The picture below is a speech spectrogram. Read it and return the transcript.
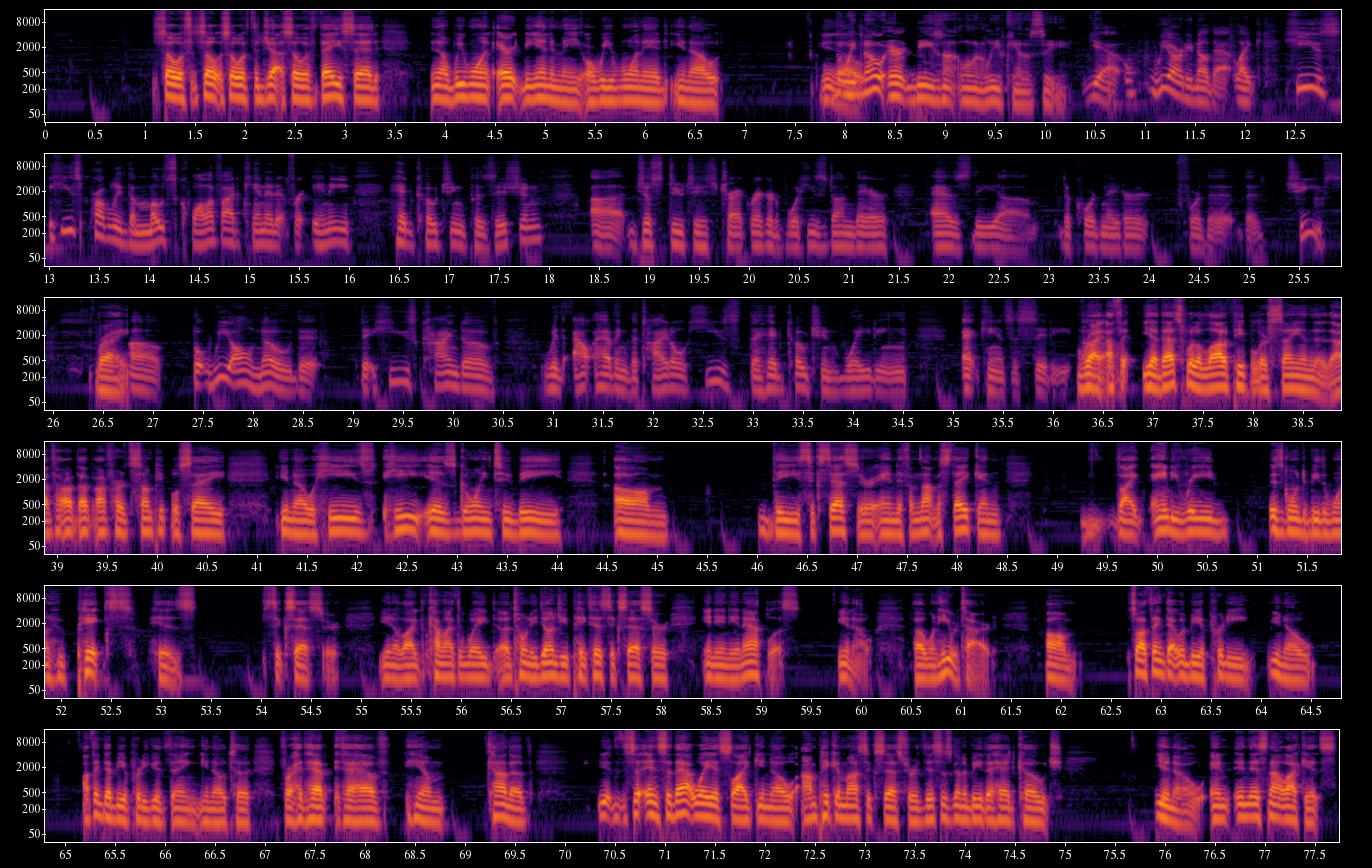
So if so so if the jo- so if they said, you know, we want Eric Bieniemy or we wanted, you know, you But we know Eric B is not going to leave Kansas City. yeah, we already know that. Like he's he's probably the most qualified candidate for any head coaching position, uh, just due to his track record of what he's done there as the uh, the coordinator for the the Chiefs. right. Uh, but we all know that that he's kind of without having the title, he's the head coach in waiting at Kansas City. Right. I Um, think yeah, that's what a lot of people are saying. That I've heard, I've I've heard some people say, you know, he's he is going to be um the successor, and if I'm not mistaken, like Andy Reid is going to be the one who picks his successor. You know, like kind of like the way uh, Tony Dungy picked his successor in Indianapolis. You know, uh, when he retired. Um, so I think that would be a pretty, you know, I think that'd be a pretty good thing, you know, to for to have to have him kind of, and so that way it's like you know I'm picking my successor. This is going to be the head coach, you know, and and it's not like it's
